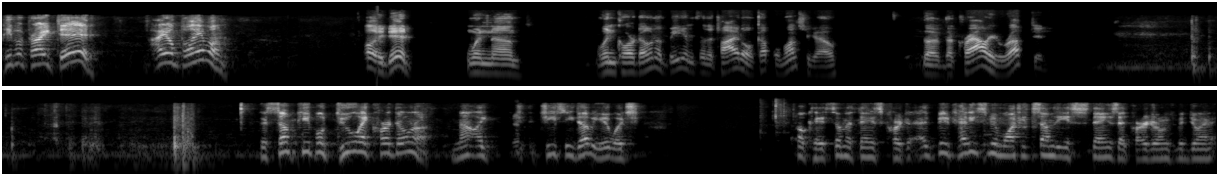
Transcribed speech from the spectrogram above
People probably did. I don't blame him. Oh, he did. When um, when Cardona beat him for the title a couple months ago, the the crowd erupted. Because some people do like Cardona, not like G- GCW, which. Okay, some of the things Cardona. Have you been watching some of these things that Cardona's been doing at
